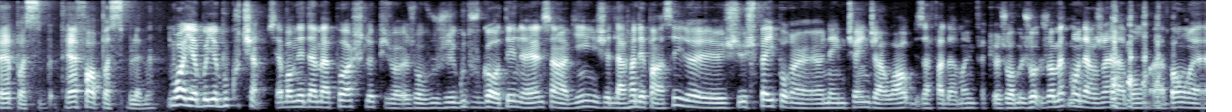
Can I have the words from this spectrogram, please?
Très, possible, très fort possiblement. Ouais, il y, a- il y a beaucoup de chance. Ça va venir dans ma poche, là, puis j'ai le goût de vous gâter. Noël s'en vient. J'ai de l'argent dépensé. là. Je, je paye pour un, un name change à WoW, des affaires de même. Fait que je vais, je vais- je vais mettre mon argent à bon, à bon, euh,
